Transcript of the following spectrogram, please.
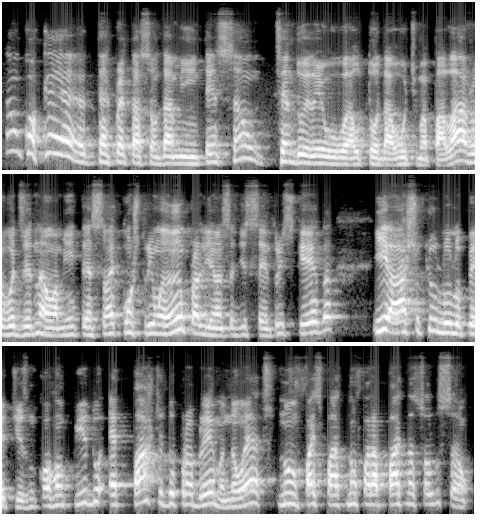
Então, qualquer interpretação da minha intenção, sendo eu o autor da última palavra, eu vou dizer, não, a minha intenção é construir uma ampla aliança de centro-esquerda e acho que o lulopetismo corrompido é parte do problema, não é, não faz parte, não fará parte da solução.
